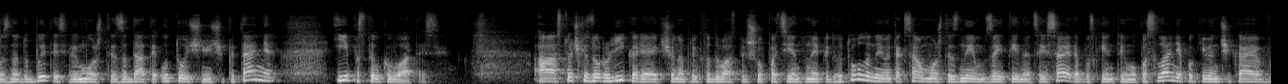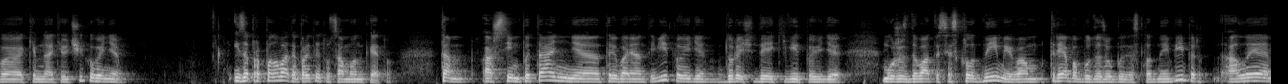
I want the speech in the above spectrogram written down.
знадобитись. Ви можете задати уточнюючі питання і поспілкуватись. А з точки зору лікаря, якщо, наприклад, до вас прийшов пацієнт не підготовлений, ви так само можете з ним зайти на цей сайт або скинути йому посилання, поки він чекає в кімнаті очікування, і запропонувати пройти ту саму анкету. Там аж сім питань, е, три варіанти відповіді. До речі, деякі відповіді можуть здаватися складними, вам треба буде зробити складний вибір, але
